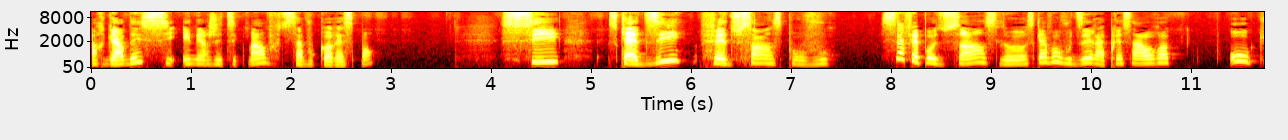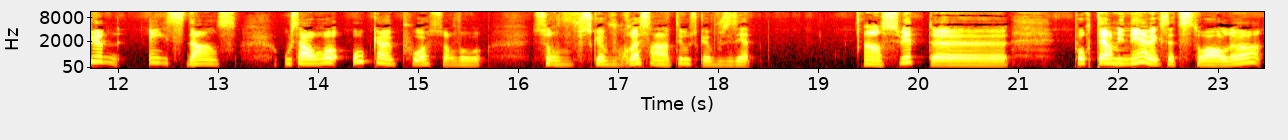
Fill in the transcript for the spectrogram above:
regardez si énergétiquement ça vous correspond. Si ce qu'elle dit fait du sens pour vous. Ça fait pas du sens, là, ce qu'elle va vous dire après, ça aura aucune incidence ou ça aura aucun poids sur vos sur ce que vous ressentez ou ce que vous êtes. Ensuite, euh, pour terminer avec cette histoire-là,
